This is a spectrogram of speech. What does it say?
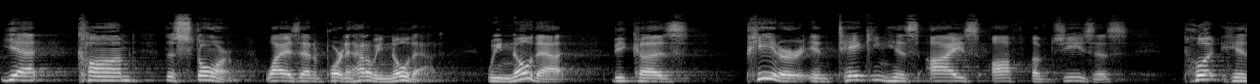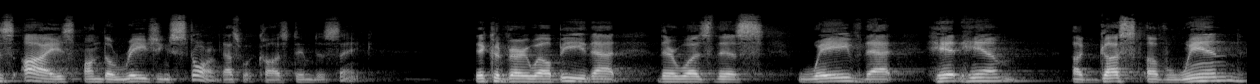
yet calmed the storm. Why is that important? And how do we know that? We know that because Peter, in taking his eyes off of Jesus, put his eyes on the raging storm. That's what caused him to sink. It could very well be that there was this wave that hit him, a gust of wind,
